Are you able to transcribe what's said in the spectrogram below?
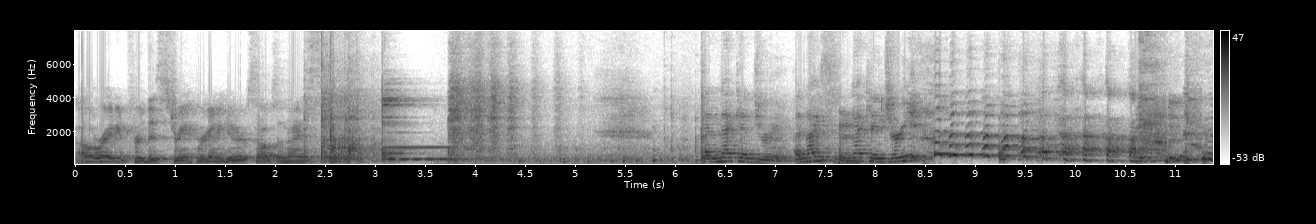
Alright, and for this drink, we're gonna get ourselves a nice A neck injury. A nice neck injury.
